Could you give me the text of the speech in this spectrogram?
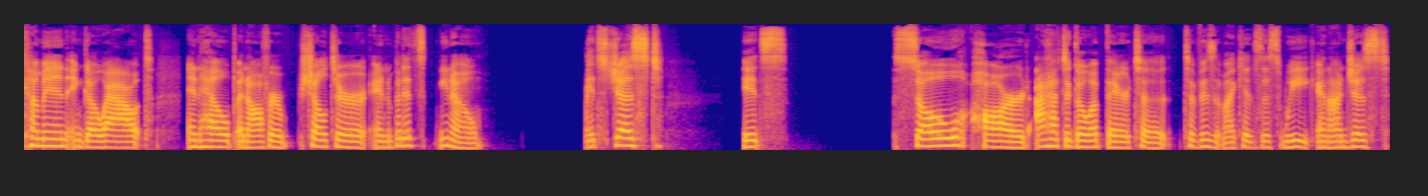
come in and go out and help and offer shelter. And, but it's, you know, it's just, it's so hard. I have to go up there to to visit my kids this week and I just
